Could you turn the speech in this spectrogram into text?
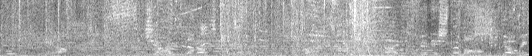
Double kill. it. I finished finish them off. Going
